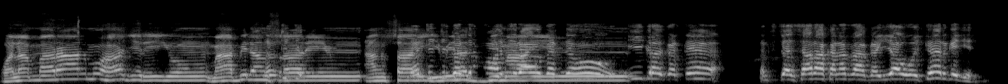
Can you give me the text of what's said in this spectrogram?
ولما رأى المهاجرين ما بالأنصار أنصاري من الدماء. ايغا كرتي انت سارا كان راغيا ويتيرجي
